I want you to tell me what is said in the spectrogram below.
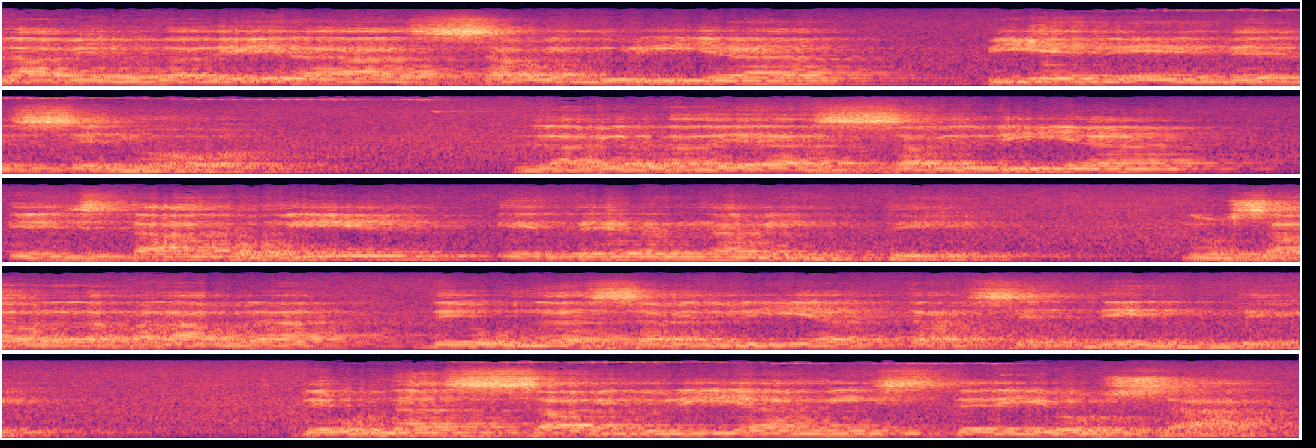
La verdadera sabiduría viene del Señor. La verdadera sabiduría está con Él eternamente. Nos habla la palabra de una sabiduría trascendente, de una sabiduría misteriosa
